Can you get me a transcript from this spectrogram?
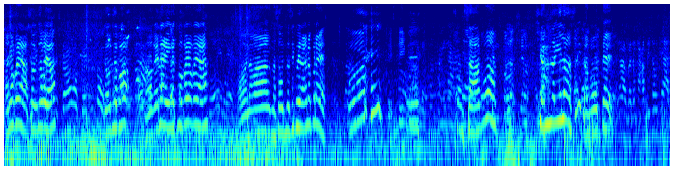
Ano kaya? Sold na ko, to. Sold na po? Okay na, ingat po kayo kuya. Oh, naka, nasold na si kuya. Ano pre? Uy! Isang sako. Siyam na kilos. Ay, dyan?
